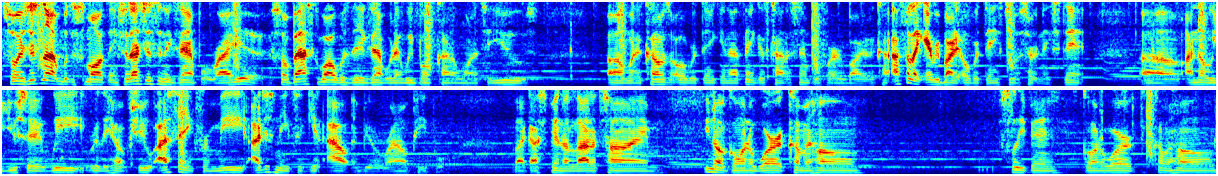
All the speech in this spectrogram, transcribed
so it's just not with the small things. So that's just an example, right? Yeah. So basketball was the example that we both kind of wanted to use. Uh, when it comes to overthinking, I think it's kind of simple for everybody to. Kind I feel like everybody overthinks to a certain extent. Um, I know you said we really helps you. I think for me, I just need to get out and be around people. Like I spend a lot of time, you know, going to work, coming home, sleeping, going to work, coming home.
